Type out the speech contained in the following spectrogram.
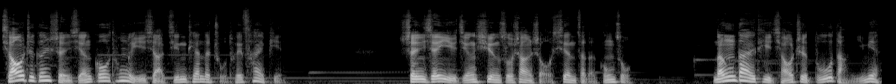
乔治跟沈贤沟通了一下今天的主推菜品，沈贤已经迅速上手现在的工作，能代替乔治独当一面，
